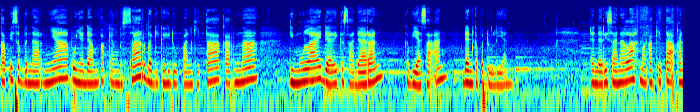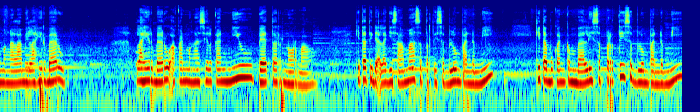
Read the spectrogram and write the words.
tapi sebenarnya punya dampak yang besar bagi kehidupan kita karena dimulai dari kesadaran, kebiasaan, dan kepedulian. Dan dari sanalah maka kita akan mengalami lahir baru lahir baru akan menghasilkan new, better normal. Kita tidak lagi sama seperti sebelum pandemi. Kita bukan kembali seperti sebelum pandemi,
